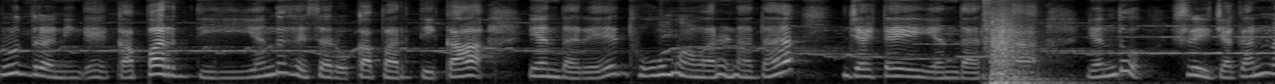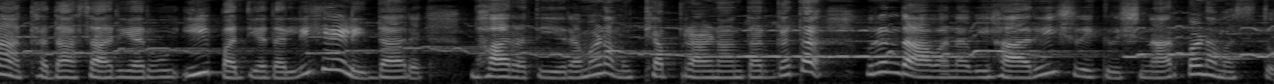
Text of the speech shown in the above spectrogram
ರುದ್ರನಿಗೆ ಕಪರ್ದಿ ಎಂದು ಹೆಸರು. ಕಪರ್ದಿಕ ಎಂದರೆ ಧೂಮವರ್ಣದ ಜಟೆ ಎಂದರ್ಥ ಎಂದು ಶ್ರೀ ಜಗನ್ನಾಥ ದಾಸಾರಿಯರು ಈ ಪದ್ಯದಲ್ಲಿ ಹೇಳಿದ್ದಾರೆ. ಭಾರತೀ ರಮಣ ಮುಖ್ಯ ಪ್ರಾಣಾಂತರ್ಗತ ವೃಂದಾವನ ವಿಹಾರಿ ಶ್ರೀಕೃಷ್ಣಾರ್ಪಣಮಸ್ತು.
